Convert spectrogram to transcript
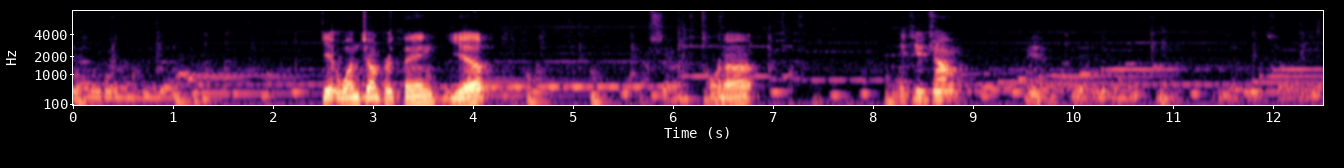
Yeah, I need to remember that. Get one jump per thing. Yep. Gosh. Or not. If you jump, yeah, yeah you're doing it exactly as how I it.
